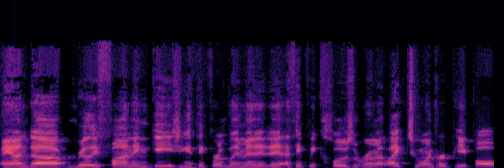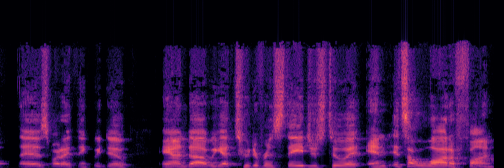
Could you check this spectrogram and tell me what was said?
and uh, really fun, engaging. I think we're limited. I think we close the room at like 200 people, is what I think we do. And uh, we got two different stages to it, and it's a lot of fun.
